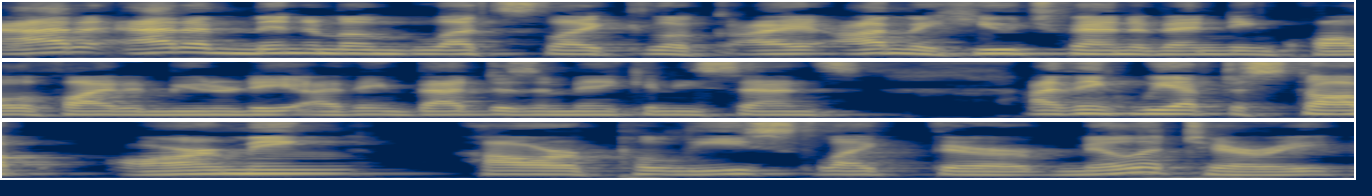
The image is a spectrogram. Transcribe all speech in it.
At, at a minimum, let's like, look, I, I'm a huge fan of ending qualified immunity. I think that doesn't make any sense. I think we have to stop arming our police like they're military.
